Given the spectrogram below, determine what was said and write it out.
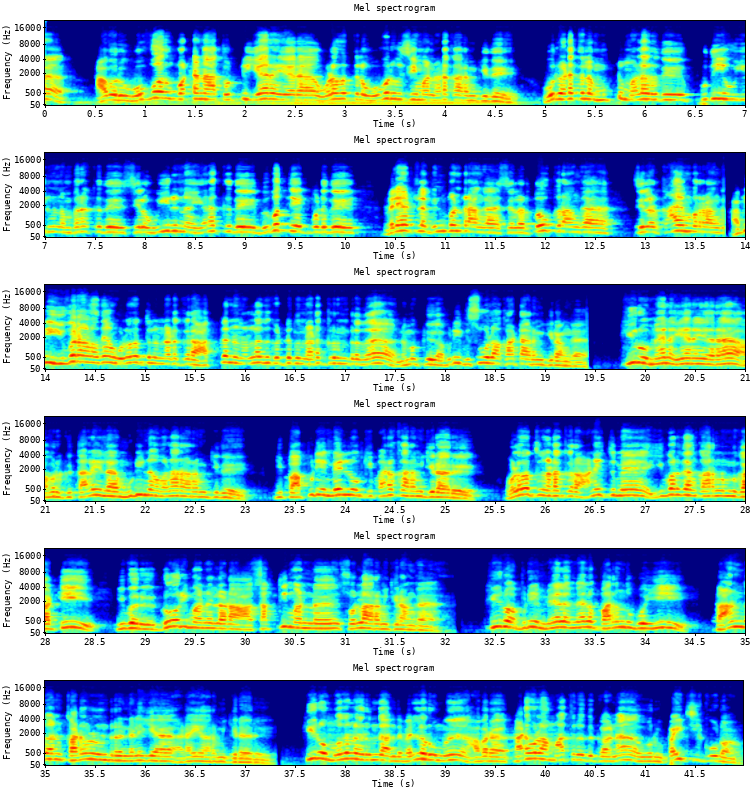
அவர் ஒவ்வொரு பட்டனா தொட்டு ஏற ஏற உலகத்துல ஒவ்வொரு விஷயமா நடக்க ஆரம்பிக்குது. ஒரு இடத்துல முட்டு மலருது புதிய உயிரினம் பிறக்குது சில உயிரினம் இறக்குது விபத்து ஏற்படுது விளையாட்டுல வின் பண்றாங்க சிலர் தோக்குறாங்க சிலர் காயம்படுறாங்க அப்படி இவராலதான் உலகத்துல நடக்கிற அத்தனை நல்லது கெட்டது நடக்குன்றத நமக்கு அப்படி விசுவலா காட்ட ஆரம்பிக்கிறாங்க. ஹீரோ மேல ஏற ஏற அவருக்கு தலையில முடினா வளர ஆரம்பிக்குது. இப்ப அப்படியே மேல் நோக்கி பறக்க ஆரம்பிக்கிறாரு. உலகத்துல நடக்கிற அனைத்துமே இவர்தான் காரணம்னு காட்டி இவர் டோரி மண் இல்லடா சக்திமான்னு சொல்ல ஆரம்பிக்கிறாங்க. ஹீரோ அப்படியே மேல மேல பறந்து போய் தான் தான் கடவுள்ன்ற நிலைய அடைய ஆரம்பிக்கிறாரு. ஹீரோ முதல்ல இருந்த அந்த வெள்ள ரூமு அவரை கடவுளா மாத்துறதுக்கான ஒரு பயிற்சி கூடம்.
